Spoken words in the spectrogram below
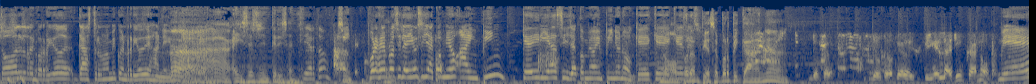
todo el recorrido de- gastronómico en Río de Janeiro. Ah, eso es interesante. ¿Cierto? Sí. Por ejemplo, si le digo si ya comió aimpin, ¿qué diría si ya comió aimpin o no? ¿Qué, qué, No, qué es pero eso? empiece por picaña. Yo creo, yo creo que el fin es la yuca, ¿no? Bien.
